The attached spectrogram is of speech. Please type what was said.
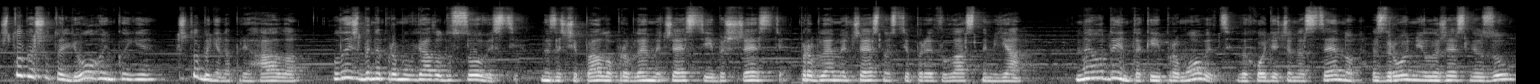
щоби що-то льогонької, щоби не напрягало, лиш би не промовляло до совісті, не зачіпало проблеми честі і безчестя, проблеми чесності перед власним я. Не один такий промовець, виходячи на сцену, з ронньою леже сльозу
